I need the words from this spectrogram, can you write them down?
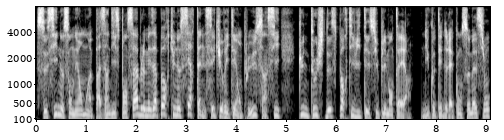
Ceux-ci ne sont néanmoins pas indispensables mais apportent une certaine sécurité en plus ainsi qu'une touche de sportivité supplémentaire. Du côté de la consommation,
